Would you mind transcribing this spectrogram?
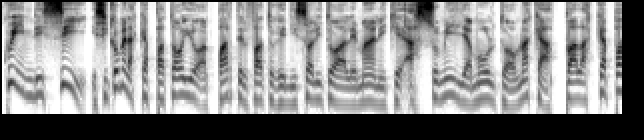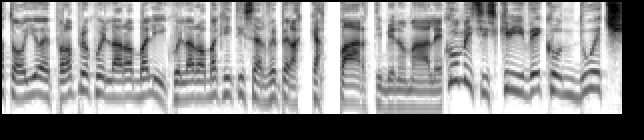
Quindi sì, siccome l'accappatoio, a parte il fatto che di solito ha le maniche, assomiglia molto a una cappa, l'accappatoio è proprio quella roba lì, quella roba che ti serve per accapparti bene o male. Come si scrive con due C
